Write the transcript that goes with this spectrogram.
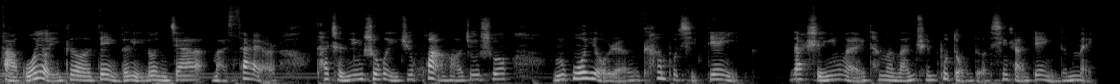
法国有一个电影的理论家马塞尔，他曾经说过一句话哈，就是说。如果有人看不起电影，那是因为他们完全不懂得欣赏电影的美。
